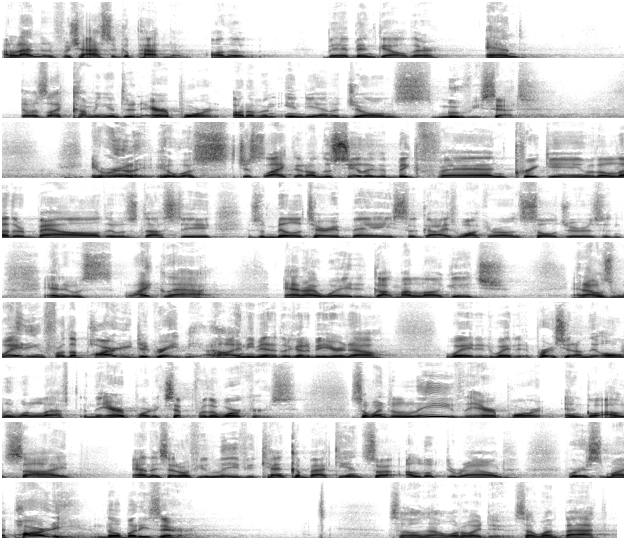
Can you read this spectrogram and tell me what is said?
I landed in Visakhapatnam on the Bay of Bengal there, and it was like coming into an airport out of an Indiana Jones movie set. It really, it was just like that. On the ceiling, a big fan creaking with a leather belt. It was dusty. It was a military base. The guys walking around, soldiers, and, and it was like that. And I waited, got my luggage, and I was waiting for the party to greet me. Oh, any minute they're going to be here now waited, waited. Pretty soon I'm the only one left in the airport except for the workers. So I went to leave the airport and go outside, and they said, Oh, if you leave, you can't come back in. So I looked around, where's my party? Nobody's there. So now what do I do? So I went back,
